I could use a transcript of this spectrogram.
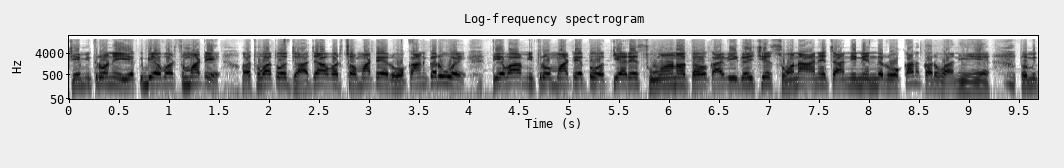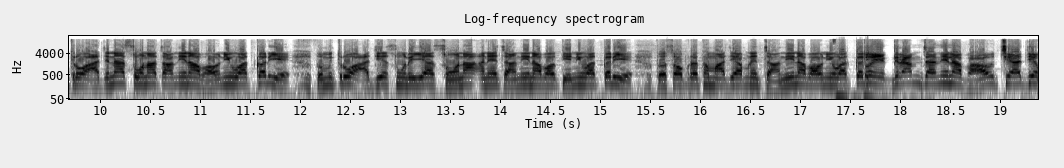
જે મિત્રોને એક બે વર્ષ માટે અથવા તો ઝાઝા વર્ષો માટે રોકાણ કરવું હોય તેવા મિત્રો માટે તો અત્યારે સુવર્ણ તક આવી ગઈ છે સોના અને ચાંદીની અંદર રોકાણ કરવાની. તો મિત્રો આજના સોના ચાંદીના ભાવની વાત કરીએ તો મિત્રો આજે શું રહ્યા? સોના અને ચાંદીના ભાવ તેની વાત કરીએ તો સૌપ્રથમ આજે આપણે ચાંદીના ભાવની વાત કરીએ. એક ગ્રામ ચાંદીના ભાવ છે આજે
